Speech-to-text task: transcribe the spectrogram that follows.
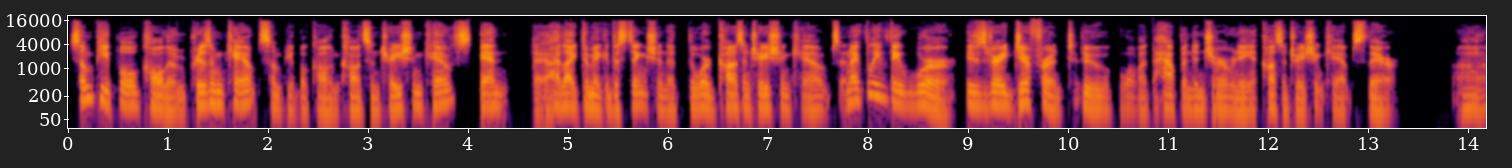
some people call them prison camps. Some people call them concentration camps. And I like to make a distinction that the word concentration camps, and I believe they were, is very different to what happened in Germany and concentration camps there. Uh,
